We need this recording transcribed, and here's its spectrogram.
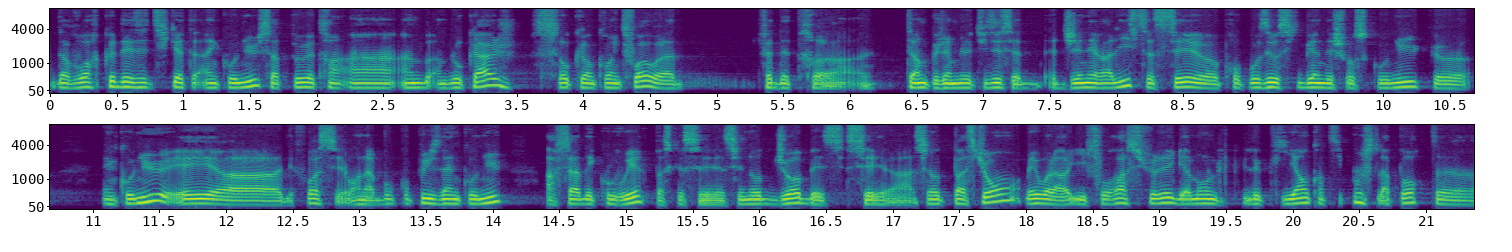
d'avoir que des étiquettes inconnues. Ça peut être un, blocage. Donc encore une fois, voilà, le fait d'être euh, terme que j'aime bien utiliser, c'est être généraliste, c'est euh, proposer aussi bien des choses connues que inconnues. Et des fois, on a beaucoup plus d'inconnus à faire découvrir parce que c'est notre job et c'est notre passion. Mais voilà, il faut rassurer également le, client quand il pousse la porte. Euh,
